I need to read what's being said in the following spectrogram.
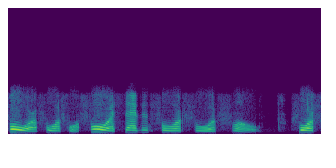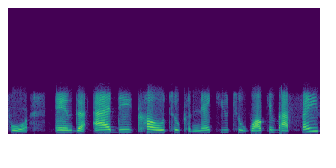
four four four four seven four four four four four. And the ID code to connect you to Walking by Faith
